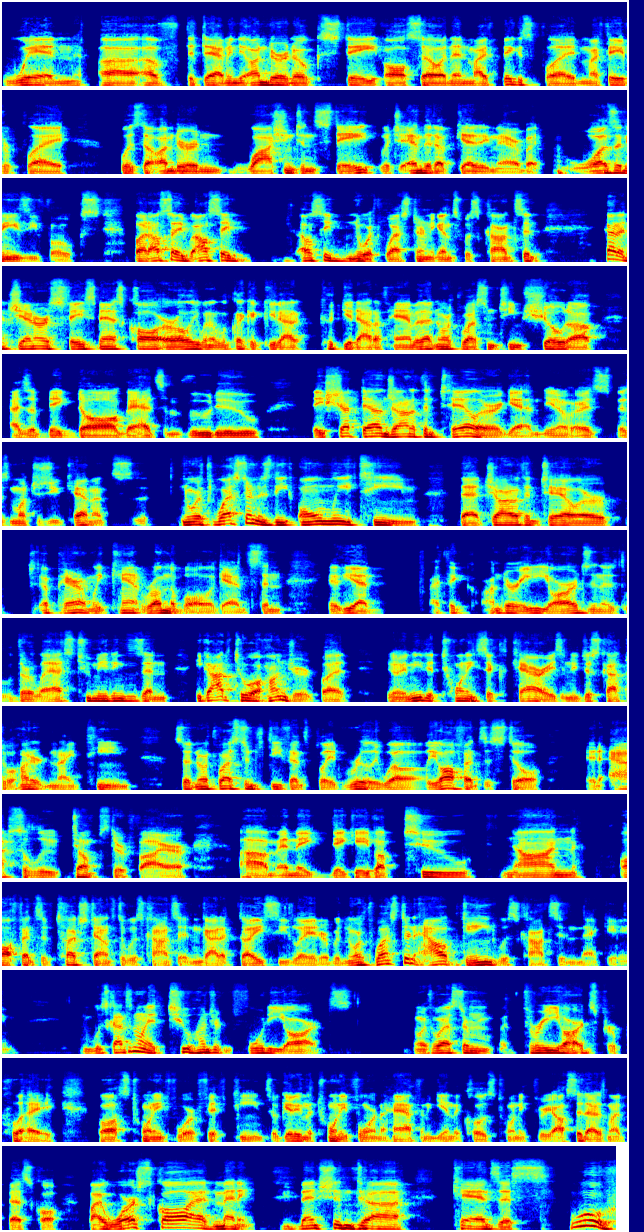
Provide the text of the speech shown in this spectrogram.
win uh, of the day. I mean, the under and Oak State also, and then my biggest play, my favorite play was the under in Washington State, which ended up getting there, but wasn't easy, folks. But I'll say, I'll say, I'll say Northwestern against Wisconsin. Got a generous face mask call early when it looked like it could, out, could get out of hand, but that Northwestern team showed up as a big dog. They had some voodoo. They shut down Jonathan Taylor again, you know, as, as much as you can. It's Northwestern is the only team that Jonathan Taylor apparently can't run the ball against. And you know, he had, I think, under 80 yards in their last two meetings, and he got to 100, but you know, he needed 26 carries, and he just got to 119. So Northwestern's defense played really well. The offense is still an absolute dumpster fire, um, and they they gave up two non offensive touchdowns to Wisconsin and got it dicey later. But Northwestern outgained Wisconsin in that game. Wisconsin only had 240 yards. Northwestern, three yards per play, lost 24 15. So getting the 24 and a half, and again, the close 23. I'll say that as my best call. My worst call, I had many. You mentioned uh, Kansas. Woo,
